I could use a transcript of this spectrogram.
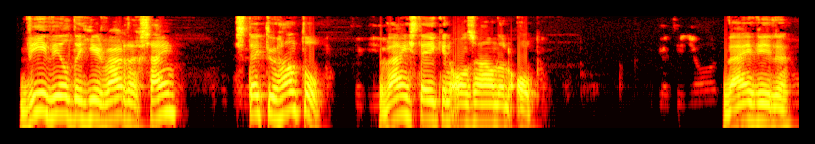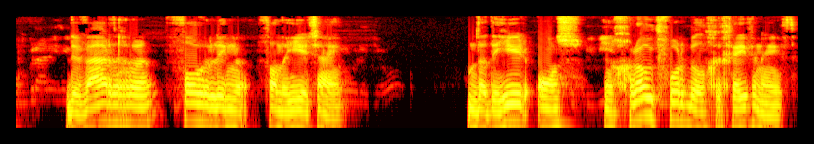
wie wil de Heer waardig zijn? Steekt uw hand op. Wij steken onze handen op. Wij willen de waardige volgelingen van de Heer zijn, omdat de Heer ons een groot voorbeeld gegeven heeft.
